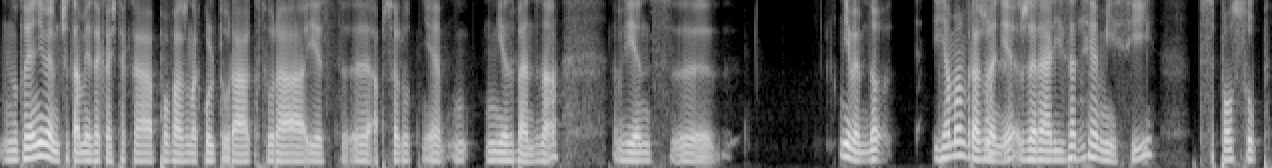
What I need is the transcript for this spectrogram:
No to ja nie wiem, czy tam jest jakaś taka poważna kultura, która jest e, absolutnie niezbędna, więc e, nie wiem, no ja mam wrażenie, że realizacja misji w sposób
